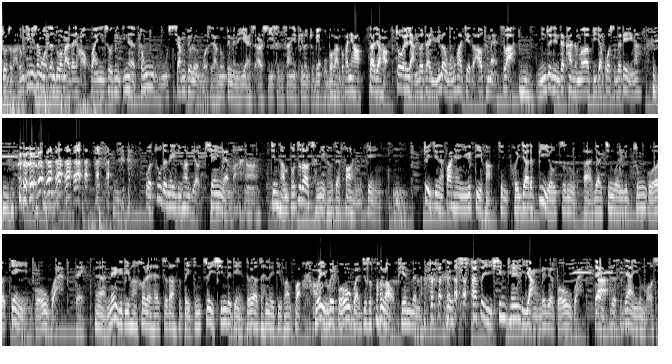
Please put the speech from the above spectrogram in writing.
作者打通经济生活任督二脉，大家好，欢迎收听今天的东吴相对论，我是梁东，对面的依然是二十一世纪商业评论主编吴伯凡，伯凡你好，大家好。作为两个在娱乐文化界的奥特曼，是吧？嗯。您最近在看什么比较过时的电影啊？我住的那个地方比较偏远嘛，啊，经常不知道城里头在放什么电影。嗯。最近呢，发现一个地方，就回家的必由之路啊，要经过一个中国电影博物馆。对，啊，那个地方后来才知道是北京最新的电影都要在那地方放。我以为博物馆就是放老片的呢，它是以新片养那个博物馆。对，啊这是这样一个模式。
